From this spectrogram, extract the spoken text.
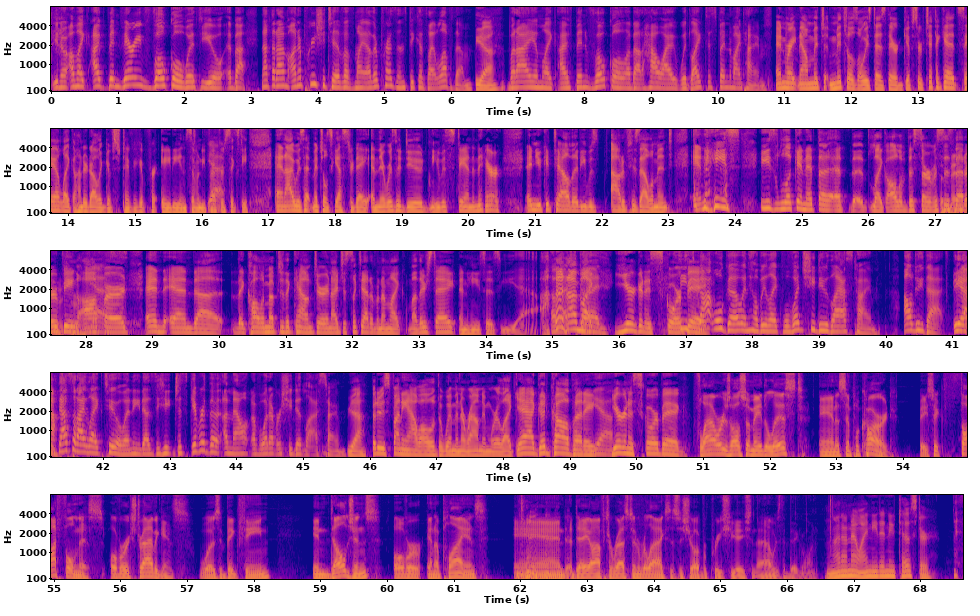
You know, I'm like, I've been very vocal with you about, not that I'm unappreciative of my other presents because I love them, Yeah. but I am like, I've been vocal about how I would like to spend my time. And right now, Mitch, Mitchell's always does their gift certificate sale, like a hundred dollar gift certificate for eighty and seventy five for sixty. And I was at Mitchell's yesterday, and there was a dude, and he was standing there, and you could tell that he was out of his element, and he's he's looking at the at the like all of the services The that are being services. offered, and and uh, Uh, they call him up to the counter, and I just looked at him, and I'm like, Mother's Day, and he says, Yeah, oh, and Oh, that's I'm good. like, You're gonna score See, big. Scott will go and he'll be like, well, what'd she do last time? I'll do that. Yeah. Like, that's what I like too. And he does, he just give her the amount of whatever she did last time. Yeah, but it was funny how all of the women around him were like, "Yeah, good call, buddy. Yeah. you're gonna score big." Flowers also made the list, and a simple card. Basic thoughtfulness over extravagance was a big theme. Indulgence over an appliance. And a day off to rest and relax is a show of appreciation. That was the big one. I don't know. I need a new toaster.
